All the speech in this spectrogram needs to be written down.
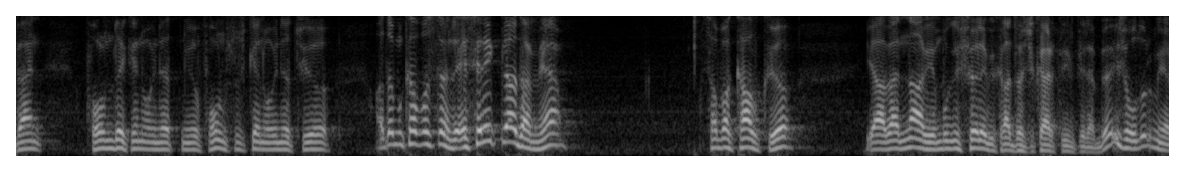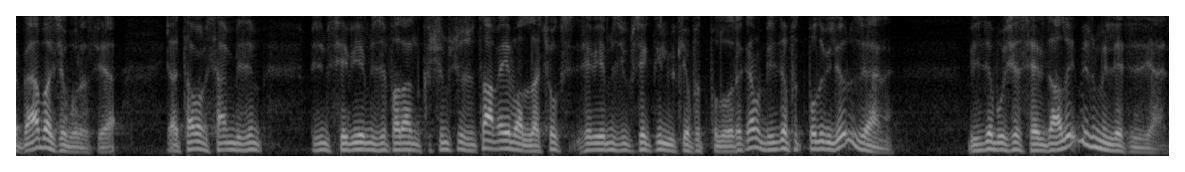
ben formdayken oynatmıyor, formsuzken oynatıyor. Adamın kafasına. Eserekli adam ya. Sabah kalkıyor. Ya ben ne yapayım bugün şöyle bir kadro çıkartayım falan. Böyle iş olur mu ya? Fenerbahçe burası ya. Ya tamam sen bizim bizim seviyemizi falan küçümsüyorsun. Tamam eyvallah çok seviyemiz yüksek değil ülke futbolu olarak ama biz de futbolu biliyoruz yani. Biz de bu işe sevdalı bir milletiz yani.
